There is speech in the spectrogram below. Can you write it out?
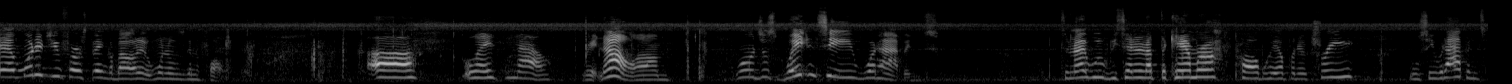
And what did you first think about it when it was gonna fall? Uh, wait now. Right now, um, we'll just wait and see what happens. Tonight we'll be setting up the camera, probably up in a tree. We'll see what happens.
